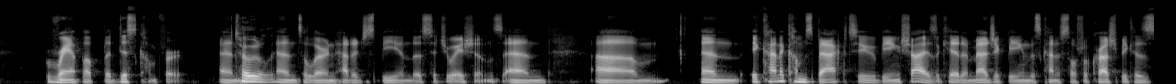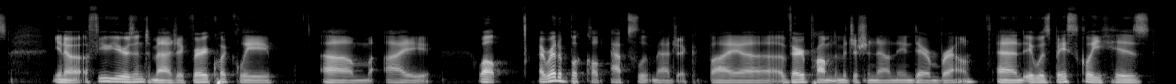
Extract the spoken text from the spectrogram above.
ramp up the discomfort and Totally. and to learn how to just be in those situations and um and it kind of comes back to being shy as a kid and magic being this kind of social crush because you know a few years into magic very quickly um I well I read a book called Absolute Magic by a, a very prominent magician now named Derren Brown and it was basically his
